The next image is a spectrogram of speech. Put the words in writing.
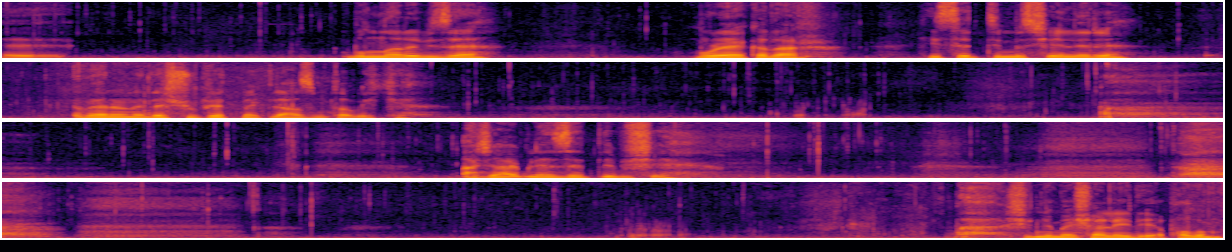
e, bunları bize buraya kadar hissettiğimiz şeyleri verene de şükretmek lazım tabii ki. Acayip lezzetli bir şey. Şimdi meşaleyi de yapalım.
